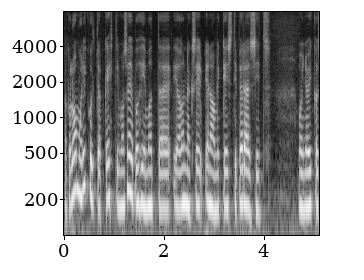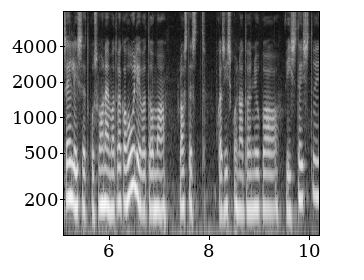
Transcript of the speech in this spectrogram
aga loomulikult jääb kehtima see põhimõte ja õnneks enamik Eesti peresid on ju ikka sellised, kus vanemad väga hoolivad oma lastest ka siis, kui nad on juba viisteist või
